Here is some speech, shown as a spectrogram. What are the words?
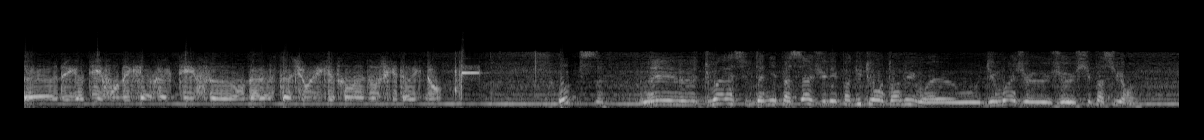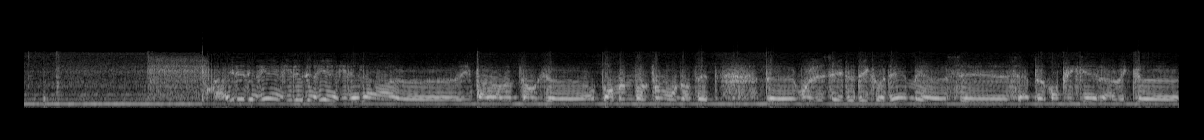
Euh, négatif, on est 4 actifs. Euh, on a la station J92 qui est avec nous. Oups Mais toi là, sur le dernier passage, je l'ai pas du tout entendu, moi, ou du moins je, je, je suis pas sûr. Ah, il est derrière, il est derrière, il est là. Euh, il parle en même temps que. en même temps que tout le monde en fait. Euh, moi j'essaye de décoder, mais euh, c'est, c'est un peu compliqué là avec, euh,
